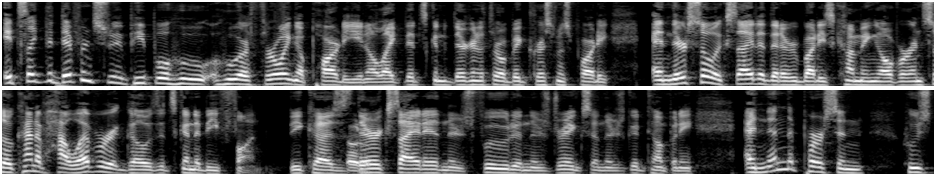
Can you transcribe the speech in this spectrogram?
it's like the difference between people who who are throwing a party, you know, like that's gonna they're gonna throw a big Christmas party, and they're so excited that everybody's coming over, and so kind of however it goes, it's gonna be fun because totally. they're excited and there's food and there's drinks and there's good company, and then the person who's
